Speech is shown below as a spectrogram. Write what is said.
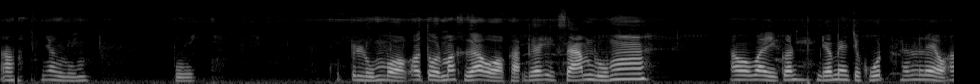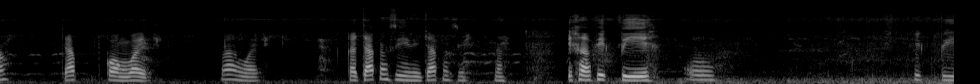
เอายังหลุมปลูก เป็นหลุมบอกเอาต้นมะเขือออกค่ะเหลืออีกสามหลุม เอาไว้ก่อนเดี๋ยวแม่จะขุดนั้นแล้วเอาจับกล่องไว้ว่างไว้กระจับจังสีนี่จับจังสีนะนี่ค่ะพริกปีโอ้พริกปี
